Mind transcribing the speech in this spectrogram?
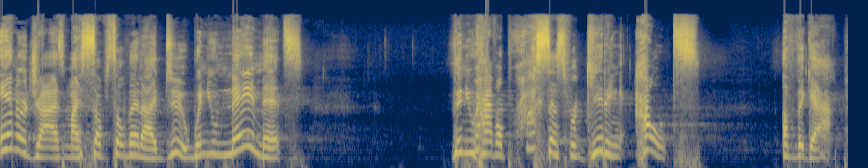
energize myself so that I do. When you name it, then you have a process for getting out of the gap.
